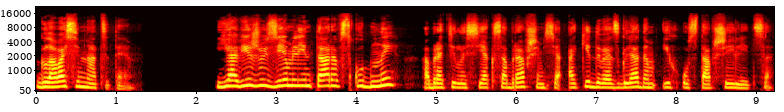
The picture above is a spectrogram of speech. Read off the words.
Глава 17. «Я вижу, земли интаров скудны», — обратилась я к собравшимся, окидывая взглядом их уставшие лица.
